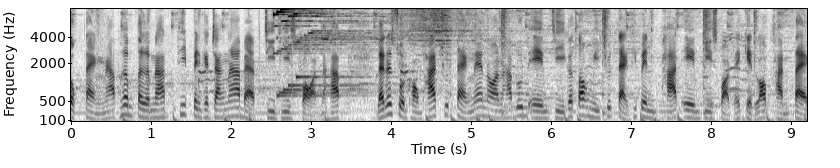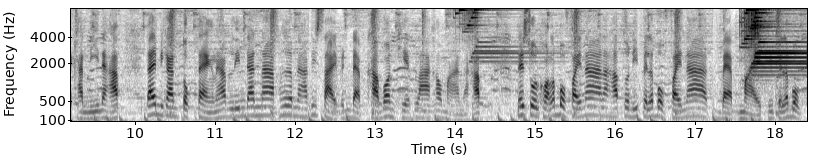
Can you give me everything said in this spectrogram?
ตกแต่งนะครับเพิ่มเติมนะครับที่เป็นกระจังหน้าแบบ GT Sport นะครับ และในส่วนของพาร์ทชุดแต่งแน่นอนนะครับรุ่น AMG ก็ต้องมีชุดแต่งที่เป็นพาร์ท AMG Sport Package รอบคันแต่คันนี้นะครับได้มีการตกแต่งนะครับลิ้นด้านหน้าเพิ่มนะครับที่ใส่เป็นแบบคาร์บอนเคปลาเข้ามานะครับ ในส่วนของระบบไฟหน้านะครับ ตัวนี้เป็นระบบไฟหน้าแบบใหม่คือเป็นระบบไฟ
